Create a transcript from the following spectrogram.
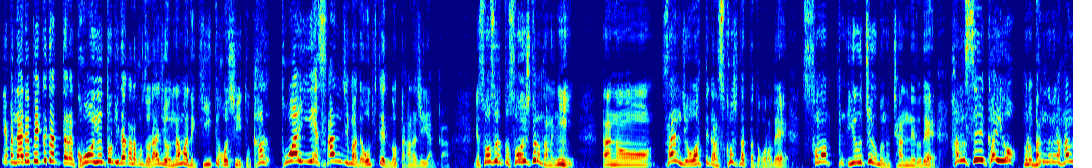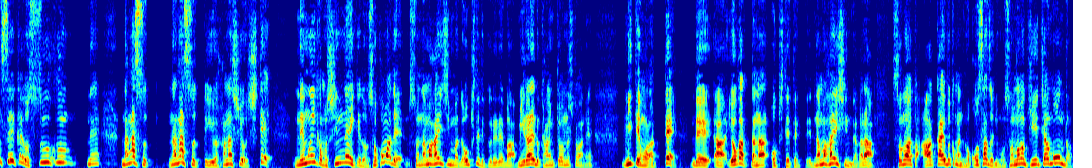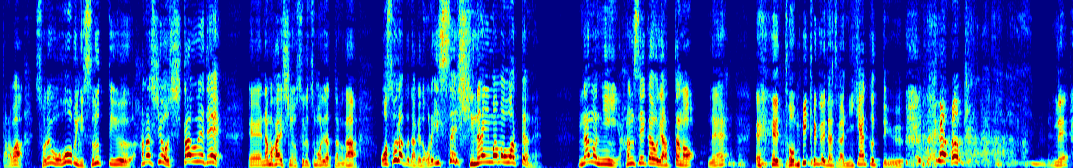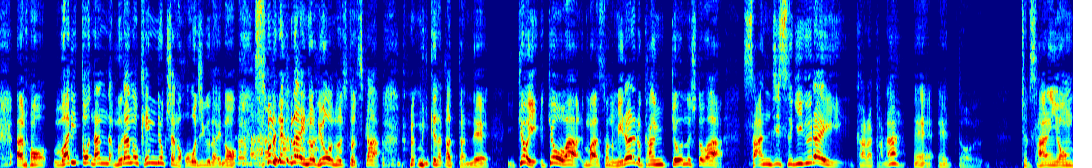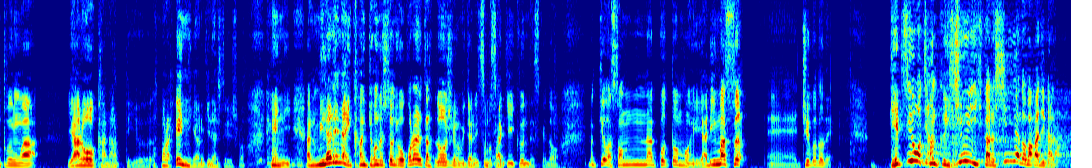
やっぱなるべくだったらこういう時だからこそラジオ生で聞いてほしいとか、とはいえ3時まで起きてんのって話やんか。そうするとそういう人のために、あのー、3時終わってから少しだったところで、その YouTube のチャンネルで、反省会を、この番組の反省会を数分ね、流す、流すっていう話をして、眠いかもしんないけど、そこまで、その生配信まで起きててくれれば、見られる環境の人がね、見てもらって、で、あ、よかったな、起きててって、生配信だから、その後アーカイブとか残さずにもそのまま消えちゃうもんだったらば、それをご褒美にするっていう話をした上で、えー、生配信をするつもりだったのが、おそらくだけど俺一切しないまま終わったよね。なのに、反省会をやったの。ね。え、っと、見てくれたやつが200っていう。ね。あの、割となんだ、村の権力者の法事ぐらいの、それぐらいの量の人しか 見てなかったんで、今日、今日は、まあ、その見られる環境の人は、3時過ぎぐらいからかな。えー、えー、っと、ちょっと3、4分は、やろうかなっていう。ほら、変にやる気出してるでしょ変に。あの、見られない環境の人に怒られたらどうしようみたいないつも先行くんですけど、まあ、今日はそんなこともやります。えー、ちゅうことで、月曜ジャンク伊集院光る深夜のバカ力。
